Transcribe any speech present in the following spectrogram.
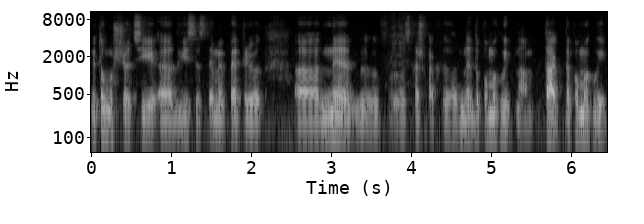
не тому, що ці е, дві системи Петріот е, не е, скажімо так, не допомогли б нам. Так, допомогли.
